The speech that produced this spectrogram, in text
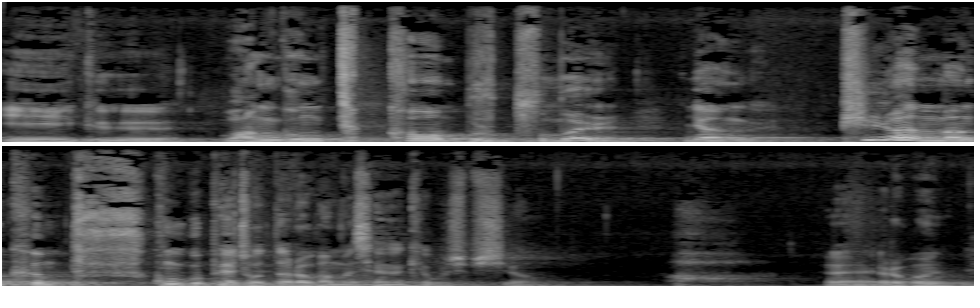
이 그 왕궁 특허 물품을 그냥 필요한 만큼 다 공급해 줬다라고 한번 생각해 보십시오. 아, 네, 여러분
